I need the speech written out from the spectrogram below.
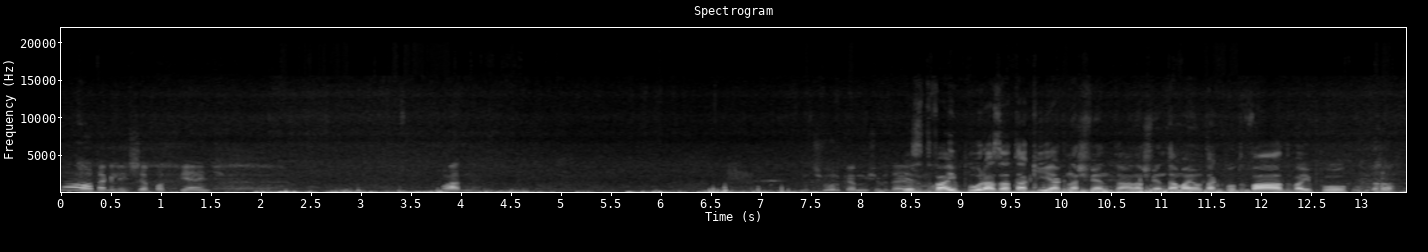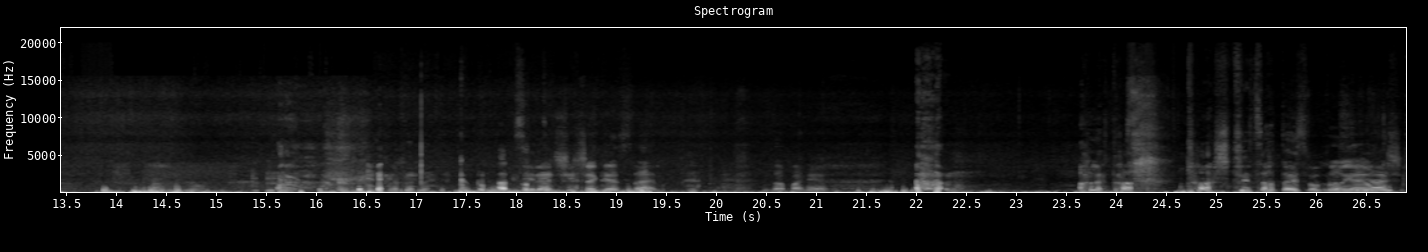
No, tak licz, że pod 5. Ładny. No, czwórkę mi się wydaje, Jest że ma. 2,5 raza taki jak na święta, a na święta mają tak po 2, 2,5. No. Kurwa, co? I ręczniczek jest ten. Zapach jest. Ale ta, ta sztyca to jest po prostu No ja ją, jaś- kup,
